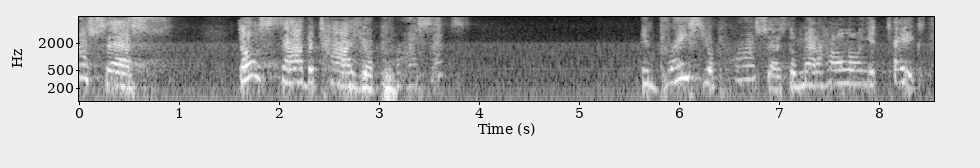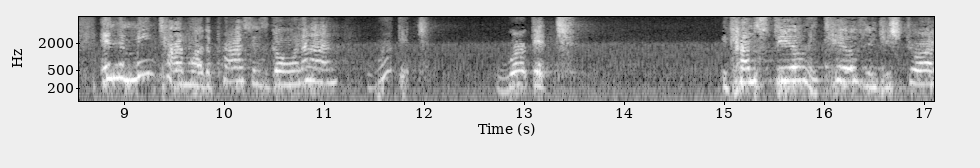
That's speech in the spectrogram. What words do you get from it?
process. Don't sabotage your process. Embrace your process, no matter how long it takes. In the meantime, while the process is going on, work it. Work it. It comes steal and kills and destroy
